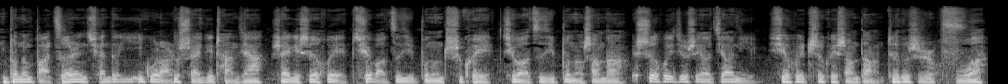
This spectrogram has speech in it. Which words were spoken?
你不能把责任全都一股脑都甩给厂家、甩给社会，确保自己不能吃亏，确保自己不能上当。社会就是要教你学会吃亏上当，这都是福啊。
